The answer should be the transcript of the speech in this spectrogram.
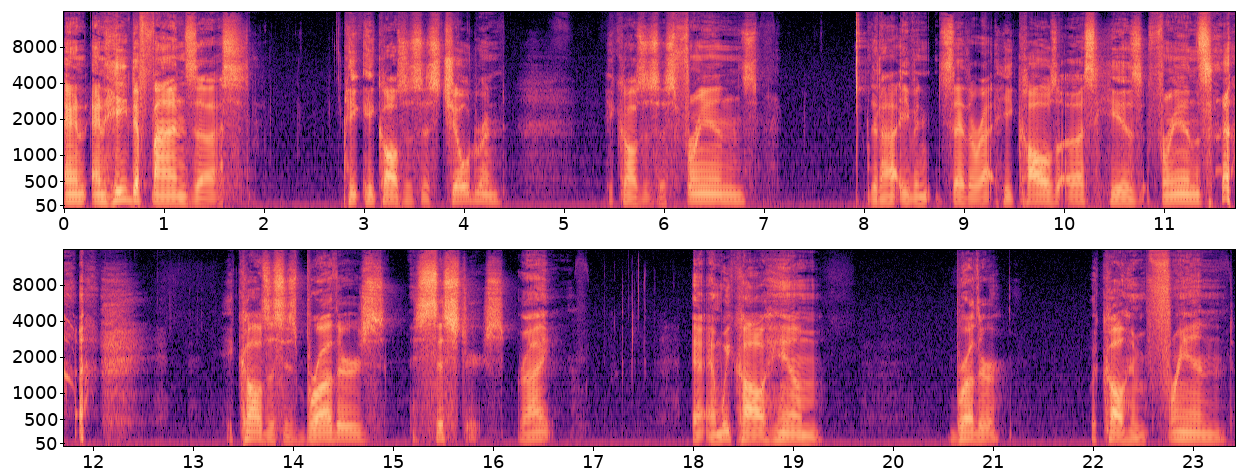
And and he defines us. He he calls us his children. He calls us his friends. Did I even say the right? He calls us his friends. he calls us his brothers, his sisters, right? And we call him brother. We call him friend.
